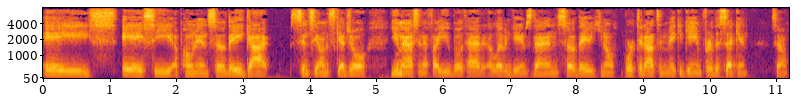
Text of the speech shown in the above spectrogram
a AAC opponent. So they got Cincy on the schedule. UMass and FIU both had 11 games then. So they, you know, worked it out to make a game for the second. So,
